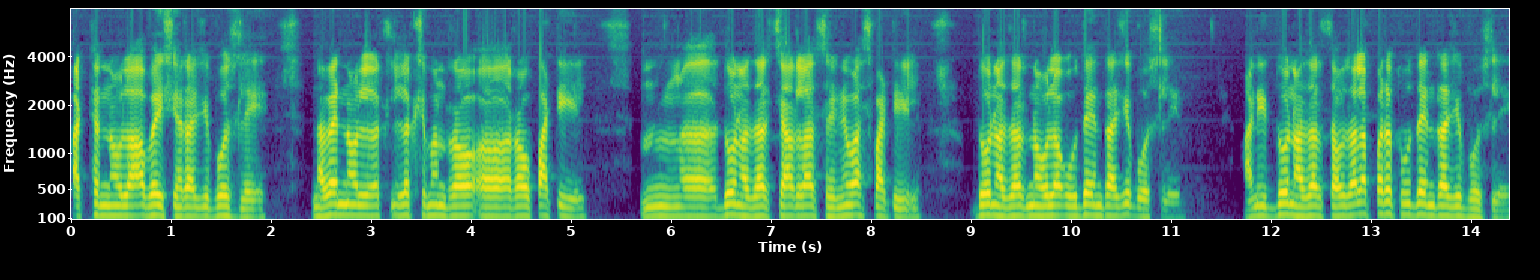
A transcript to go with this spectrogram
अठ्ठ्याण्णवला अभय शहाजी भोसले नव्याण्णवला लक्ष लक्ष्मणराव राव पाटील दोन हजार चारला श्रीनिवास पाटील दोन हजार नऊला उदयनराजे भोसले आणि दोन हजार चौदाला परत उदयनराजे भोसले.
